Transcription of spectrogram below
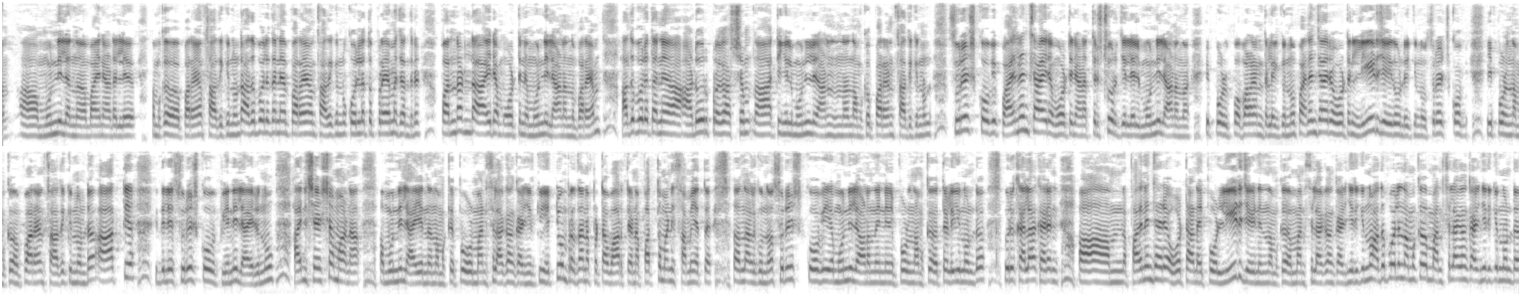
മുന്നിലെന്ന് വയനാട്ടിൽ നമുക്ക് പറയാൻ സാധിക്കുന്നുണ്ട്. അതുപോലെ തന്നെ പറയാൻ സാധിക്കുന്നു കൊല്ലത്ത് പ്രേമചന്ദ്രൻ പന്ത്രണ്ടായിരം വോട്ടിന് മുന്നിലാണെന്ന് പറയാം. അതുപോലെ തന്നെ അടൂർ പ്രകാശം ആറ്റിങ്ങിൽ മുന്നിലാണെന്ന് നമുക്ക് പറയാൻ സാധിക്കുന്നുണ്ട്. സുരേഷ് ഗോപി പതിനഞ്ചായിരം വോട്ടിനാണ് തൃശ്ശൂർ ജില്ലയിൽ മുന്നിലാണെന്ന് ഇപ്പോൾ പറയാൻ തെളിയിക്കുന്നു. പതിനഞ്ചായിരം വോട്ടിന് ലീഡ് ചെയ്തുകൊണ്ടിരിക്കുന്നു. സുരേഷ് ഗോപി ഇപ്പോൾ നമുക്ക് പറയാൻ സാധിക്കുന്നുണ്ട്. ആദ്യ ഇതിൽ സുരേഷ് ഗോപി പിന്നിലായിരുന്നു. അതിനുശേഷമാണ് മുന്നിലായെന്ന് നമുക്കിപ്പോൾ മനസ്സിലാക്കാൻ കഴിഞ്ഞിരിക്കും ഏറ്റവും പ്രധാനപ്പെട്ട വാർത്തയാണ് പത്ത് മണി സമയത്ത് നൽകുന്ന സുരേഷ് ഗോപി മുന്നിലാണെന്ന് തന്നെ ഇപ്പോൾ നമുക്ക് തെളിയുന്നുണ്ട്. ഒരു കലാകാരൻ പതിനഞ്ചര വോട്ടാണ് ഇപ്പോൾ ലീഡ് ചെയ്യണമെന്ന് നമുക്ക് മനസ്സിലാക്കാൻ കഴിഞ്ഞിരിക്കുന്നു. അതുപോലെ നമുക്ക് മനസ്സിലാക്കാൻ കഴിഞ്ഞിരിക്കുന്നുണ്ട്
